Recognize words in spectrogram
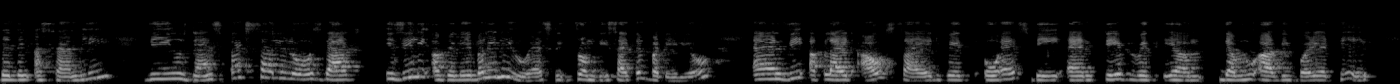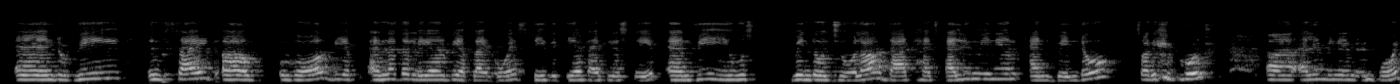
building assembly, we use dense packed cellulose that easily available in the US from recycled material. And we applied outside with OSB and taped with um, WRB barrier tape. And we, inside a wall, we another layer, we applied OSB with air tightness tape, and we used window Jola that has aluminum and window, sorry, wood, uh, aluminum wood.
